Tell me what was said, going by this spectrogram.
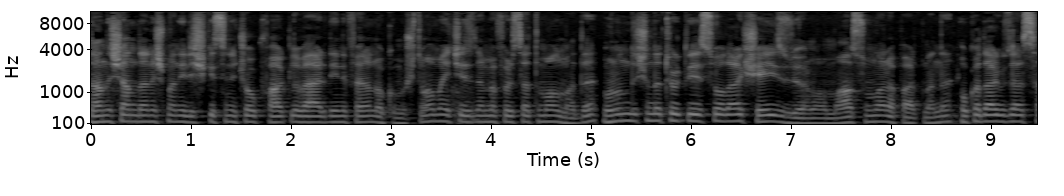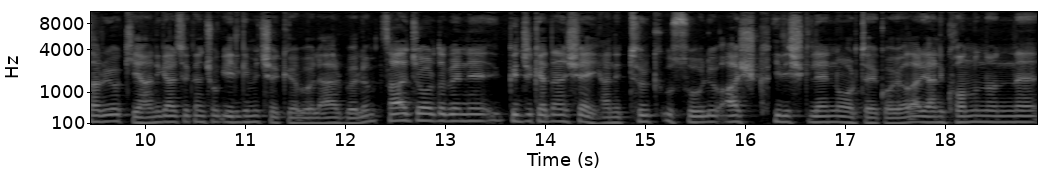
danışan danışman ilişkisini çok farklı verdiğini falan okumuştum ama hiç izleme fırsatım olmadı. Bunun dışında Türk dizisi olarak şey izliyorum ama Masumlar Apartmanı o kadar güzel sarıyor ki yani gerçekten çok ilgimi çekiyor böyle her bölüm. Sadece orada beni gıcık eden şey hani Türk usulü aşk ilişkilerini ortaya koyuyorlar. Yani konunun önüne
